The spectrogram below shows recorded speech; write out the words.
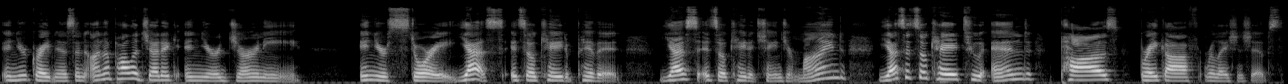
in your greatness and unapologetic in your journey, in your story. Yes, it's okay to pivot. Yes, it's okay to change your mind. Yes, it's okay to end, pause, break off relationships.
